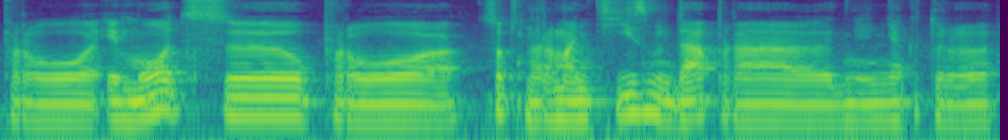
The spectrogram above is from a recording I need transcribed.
про эмоцию, про, собственно, романтизм, да, про некоторую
